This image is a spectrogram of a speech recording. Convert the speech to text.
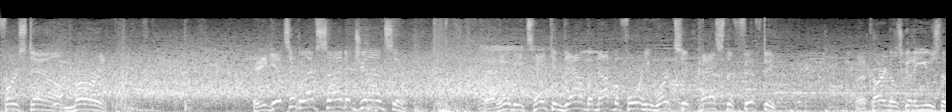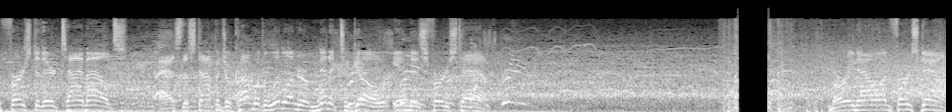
First down, Murray. He gets it left side to Johnson. And he'll be taken down, but not before he works it past the 50. The Cardinals going to use the first of their timeouts as the stoppage will come with a little under a minute to go in this first half. Murray now on first down.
